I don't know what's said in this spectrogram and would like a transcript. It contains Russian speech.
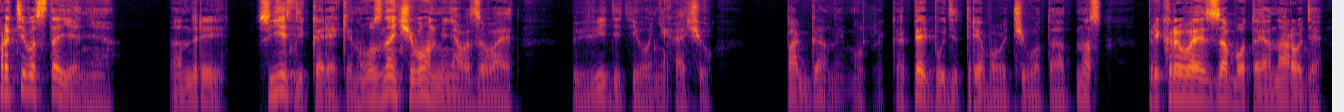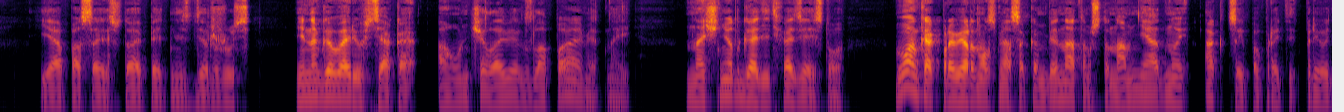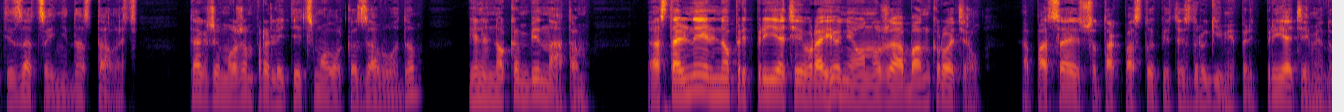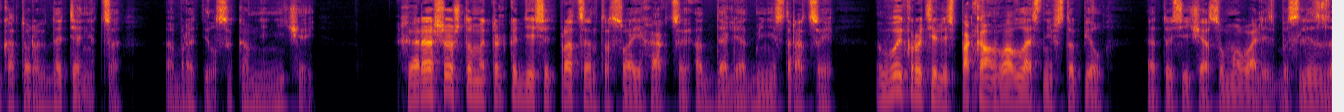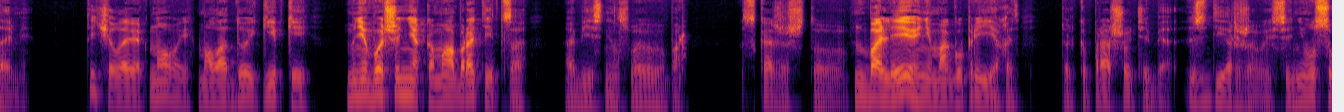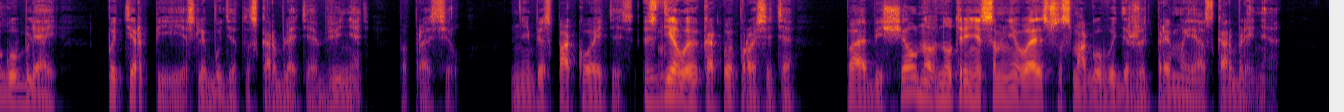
Противостояние. Андрей, съезди к Корякину, узнай, чего он меня вызывает. Видеть его не хочу. Поганый мужик. Опять будет требовать чего-то от нас, прикрываясь заботой о народе. Я опасаюсь, что опять не сдержусь и наговорю всякое, а он человек злопамятный. Начнет гадить хозяйству. Вон как провернул с мясокомбинатом, что нам ни одной акции по приватизации не досталось. Также можем пролететь с молокозаводом и льнокомбинатом. Остальные льнопредприятия в районе он уже обанкротил, опасаясь, что так поступит и с другими предприятиями, до которых дотянется, — обратился ко мне Нечай. Хорошо, что мы только 10% своих акций отдали администрации. Выкрутились, пока он во власть не вступил, а то сейчас умывались бы слезами. Ты человек новый, молодой, гибкий, мне больше некому обратиться, — объяснил свой выбор. Скажешь, что болею и не могу приехать. Только прошу тебя, сдерживайся, не усугубляй. Потерпи, если будет оскорблять и обвинять, — попросил. Не беспокойтесь, сделаю, как вы просите. Пообещал, но внутренне сомневаясь, что смогу выдержать прямые оскорбления.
